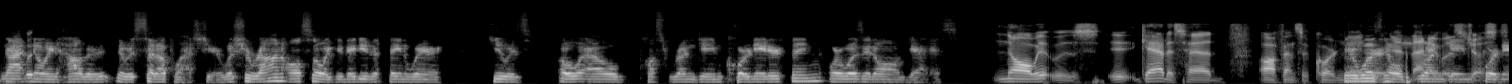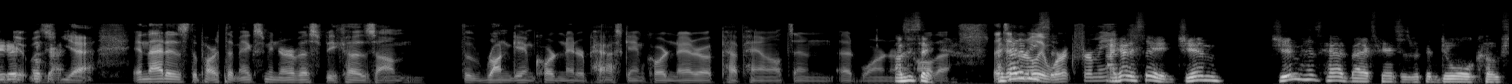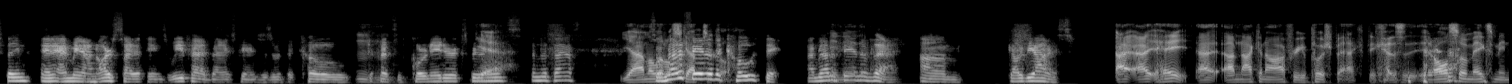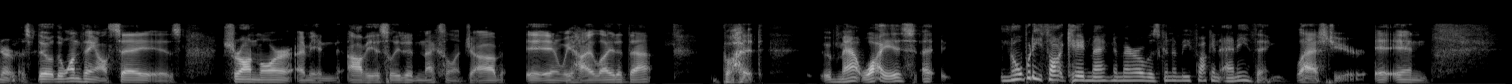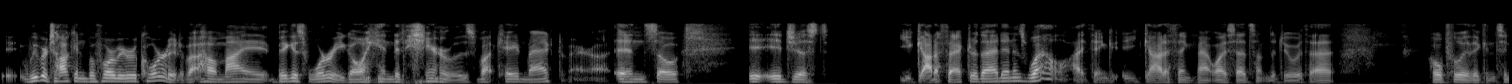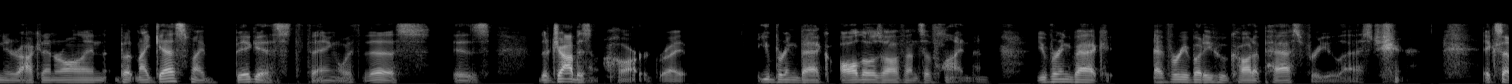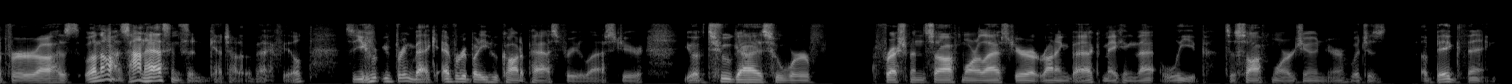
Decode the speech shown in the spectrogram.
not but, knowing how the, it was set up last year. Was Sherrone also like? Did they do the thing where he was OL plus run game coordinator thing, or was it all Gattis? No, it was it, Gattis had offensive coordinator. There was no and then run it was game just, coordinator. It was okay. yeah, and that is the part that makes me nervous because um the run game coordinator, pass game coordinator of Pep Hamilton, Ed Warinner, I was just all saying, that that didn't really work for me. I gotta say, Jim Jim has had bad experiences with the dual coach thing. And I mean, on our side of things, we've had bad experiences with the co defensive mm-hmm. coordinator experience yeah. in the past. Yeah, I'm a so little I'm not skeptical. a fan of the co thing. I'm not Me a fan neither. of that. Um, gotta be honest. I, I hey, I, am not going to offer you pushback because it also makes me nervous. The the one thing I'll say is Sherrone Moore. I mean, obviously did an excellent job, and we highlighted that. But Matt Weiss, nobody thought Cade McNamara was going to be fucking anything last year. And uh, we were talking before we recorded about how my biggest worry going into the year was about Cade McNamara. And so it, it just you got to factor that in as well. I think you got to think Matt Weiss had something to do with that. Hopefully they continue rocking and rolling. But my guess, my biggest thing with this is their job isn't hard, right? You bring back all those offensive linemen. You bring back everybody who caught a pass for you last year except for uh, his, well, no, Hassan Haskins didn't catch out of the backfield. So you you bring back everybody who caught a pass for you last year. You have two guys who were freshman, sophomore last year at running back, making that leap to sophomore, junior, which is a big thing.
